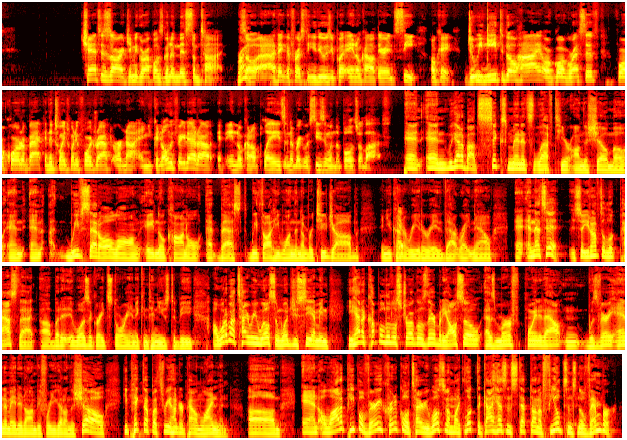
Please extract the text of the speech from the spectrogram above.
chances are Jimmy Garoppolo is going to miss some time. Right. So I think the first thing you do is you put Aidan O'Connell out there and see, okay, do we need to go high or go aggressive for a quarterback in the 2024 draft or not? And you can only figure that out if Aidan O'Connell plays in the regular season when the Bulls are live. And and we got about six minutes left here on the show, Moe. And and uh, we've said all along, Aidan O'Connell at best, we thought he won the number two job, and you kind yep. of reiterated that right now. And, and, that's it. So you don't have to look past that. Uh, but it, it, was a great story, and it continues to be. Uh, what about Tyree Wilson? What did you see? I mean, he had a couple little struggles there, but he also, as Murf pointed out and was very animated on before you got on the show, he picked up a 300 pound lineman. Um, and a lot of people very critical of Tyree Wilson. I'm like, look, the guy hasn't stepped on a field since November.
